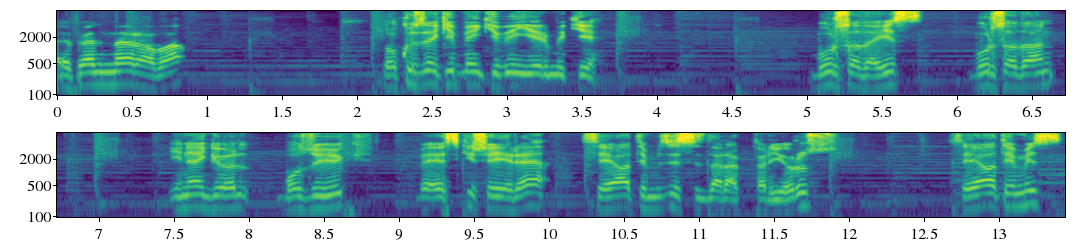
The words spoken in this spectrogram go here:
Efendim merhaba. 9 Ekim 2022. Bursa'dayız. Bursa'dan İnegöl, Bozüyük ve Eskişehir'e seyahatimizi sizlere aktarıyoruz. Seyahatimiz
